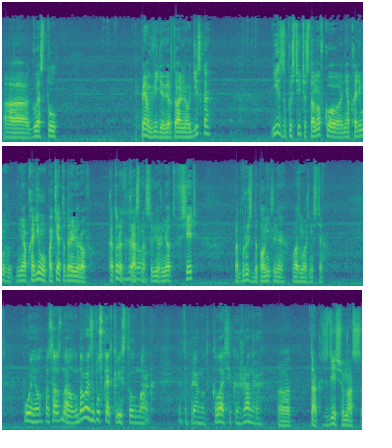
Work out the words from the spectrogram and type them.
э, Guest Tool, прямо в виде виртуального диска и запустить установку необходимых, необходимого пакета драйверов, который как раз Здорово. нас вернет в сеть, подгрузит дополнительные возможности. Понял, осознал. Ну давай запускать Crystal Mark. Это прям вот классика жанра. Э, Так, здесь у нас э,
